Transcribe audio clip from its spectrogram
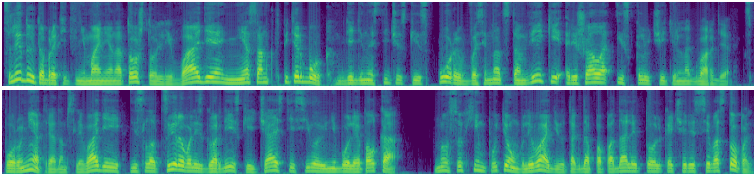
следует обратить внимание на то, что Ливадия не Санкт-Петербург, где династические споры в XVIII веке решала исключительно гвардия. Спору нет, рядом с Ливадией дислоцировались гвардейские части силою не более полка. Но сухим путем в Ливадию тогда попадали только через Севастополь.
